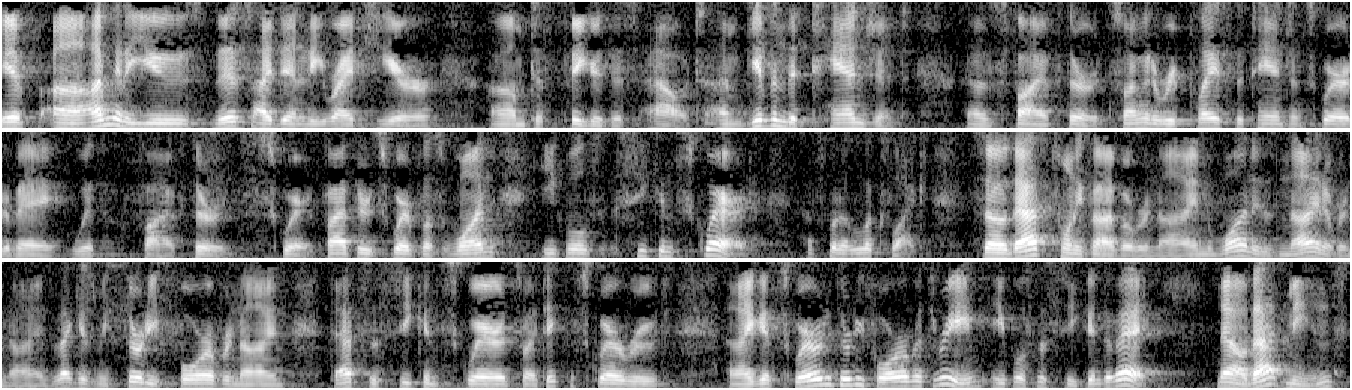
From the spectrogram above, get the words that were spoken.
if uh, I'm going to use this identity right here um, to figure this out, I'm given the tangent as 5 thirds. So I'm going to replace the tangent squared of A with 5 thirds squared. 5 thirds squared plus 1 equals secant squared. That's what it looks like. So that's 25 over 9. 1 is 9 over 9, so that gives me 34 over 9. That's the secant squared, so I take the square root, and I get square root of 34 over 3 equals the secant of a. Now that means,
